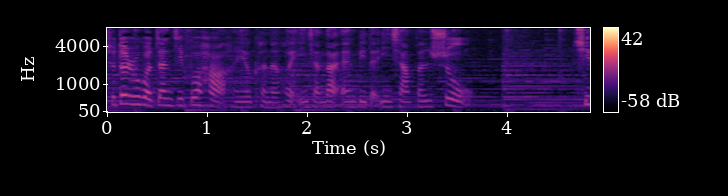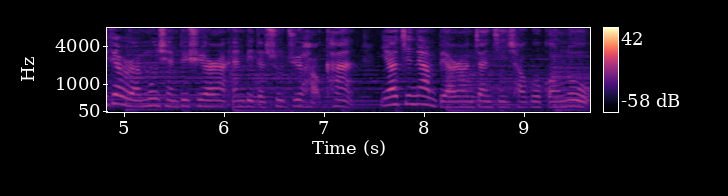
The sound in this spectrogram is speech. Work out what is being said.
球队如果战绩不好，很有可能会影响到 NB 的印象分数。七六人目前必须要让 NB 的数据好看，也要尽量不要让战绩超过公路。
